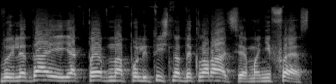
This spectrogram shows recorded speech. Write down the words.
виглядає як певна політична декларація, маніфест.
